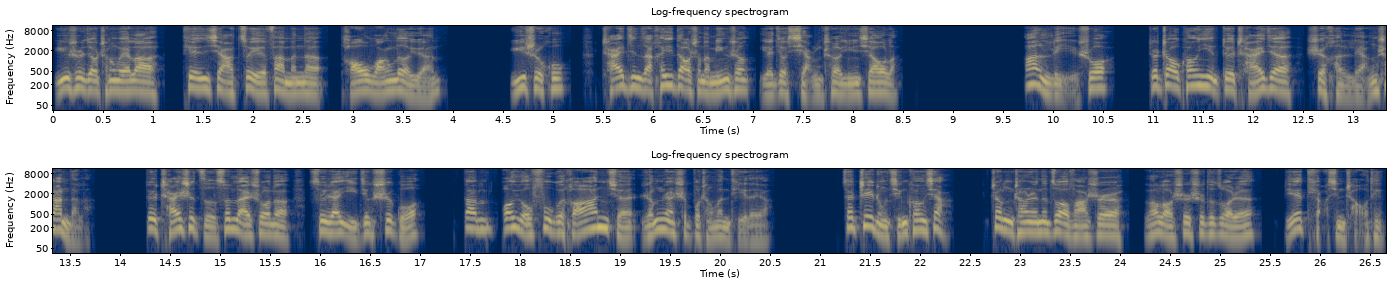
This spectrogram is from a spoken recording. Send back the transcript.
于是就成为了天下罪犯们的逃亡乐园。于是乎，柴进在黑道上的名声也就响彻云霄了。按理说，这赵匡胤对柴家是很良善的了。对柴氏子孙来说呢，虽然已经失国。但保有富贵和安全仍然是不成问题的呀。在这种情况下，正常人的做法是老老实实的做人，别挑衅朝廷。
